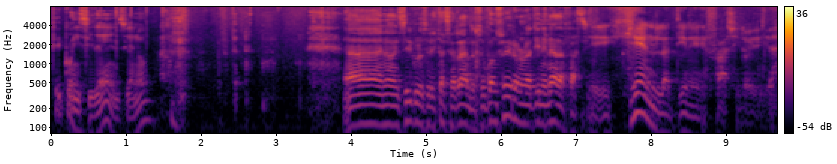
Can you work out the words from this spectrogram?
Qué coincidencia, ¿no? Ah, no, el círculo se le está cerrando. Su consuegro no la tiene nada fácil. ¿Y quién la tiene fácil hoy día?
